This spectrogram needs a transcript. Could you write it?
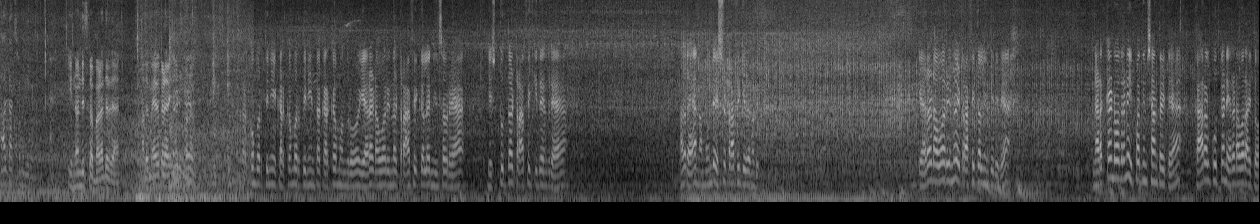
ಸಾಲ್ಟ್ ಹಾಕ್ಸ್ಕೊಂಡಿದ್ದೀವಿ ಇನ್ನೊಂದು ಇಸ್ಕೊ ಬೆಳೆದಿದೆ. ಅದು ಮೇಲ್ಗಡೆ. ಕರ್ಕೊಂಬರ್ತೀನಿ ಕರ್ಕೊಂಬರ್ತೀನಿ ಅಂತ ಕರ್ಕೊಂಬಂದ್ರು ಎರಡು ಅವರಿಂದ ಟ್ರಾಫಿಕಲ್ಲೇ ನಿಲ್ಸವ್ರೆ. ಎಷ್ಟುದ್ದ ಟ್ರಾಫಿಕ್ ಇದೆ ಅಂದರೆ, ಆದರೆ ನಮ್ಮ ಮುಂದೆ ಎಷ್ಟು ಟ್ರಾಫಿಕ್ ಇದೆ ನೋಡಿ. ಎರಡು ಅವರಿಂದ ಈ ಟ್ರಾಫಿಕಲ್ಲಿ ನಿಂತಿದ್ದೀವಿ ನಡ್ಕೊಂಡು ಹೋದ್ರೇ ಇಪ್ಪತ್ತು ನಿಮಿಷ ಅಂತ ಐತೆ. ಕಾರಲ್ಲಿ ಕೂತ್ಕೊಂಡು ಎರಡು ಅವರ್ ಆಯಿತು.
